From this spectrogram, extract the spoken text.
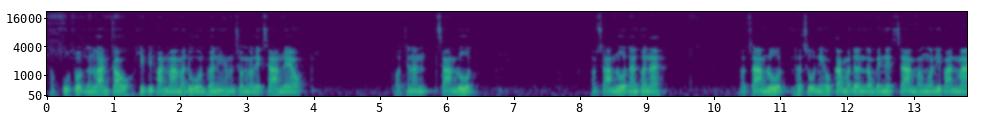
เอาคู่ตดเงินล้านเก่า คลิปที่ผ่านมามาดูเพื่อนเนี่ยมันชนกับเลขสามแล้ว เพราะฉะนั้นสามรูด เอาสามรูดนั้นเพื่อนนะ เอาสามรูดถ้าสูตรนี้เขากลับมาเดินต้องเป็นเลขสามเพราะงวดที่ผ่านมา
